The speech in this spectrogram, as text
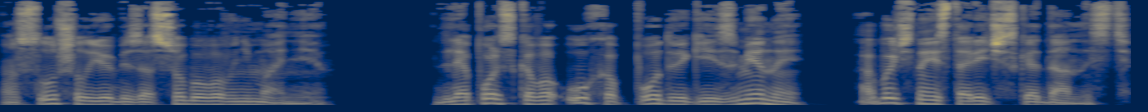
он слушал ее без особого внимания. Для польского уха подвиги измены — обычная историческая данность.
